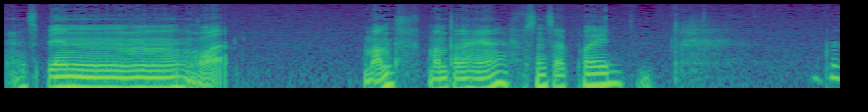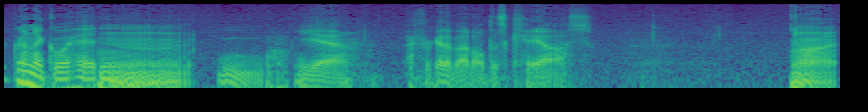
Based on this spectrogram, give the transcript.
It's been, what, month, month and a half since I've played? We're gonna go ahead and, ooh, yeah, I forgot about all this chaos. Alright,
